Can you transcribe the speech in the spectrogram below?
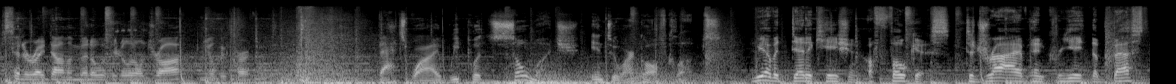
Just hit it right down the middle with your little draw, and you'll be perfect. That's why we put so much into our golf clubs. We have a dedication, a focus to drive and create the best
